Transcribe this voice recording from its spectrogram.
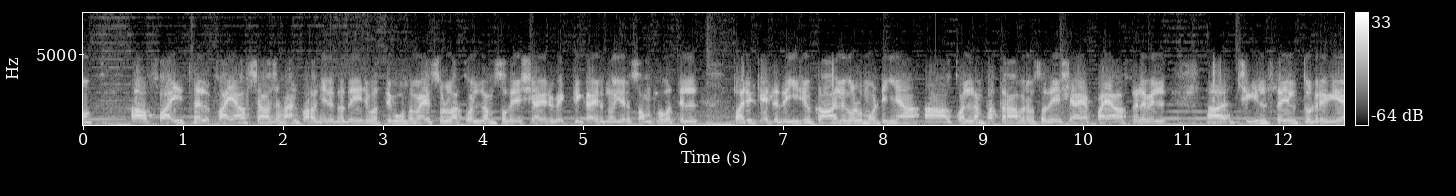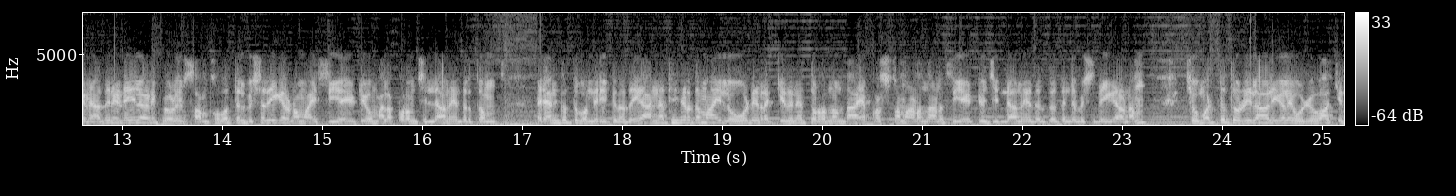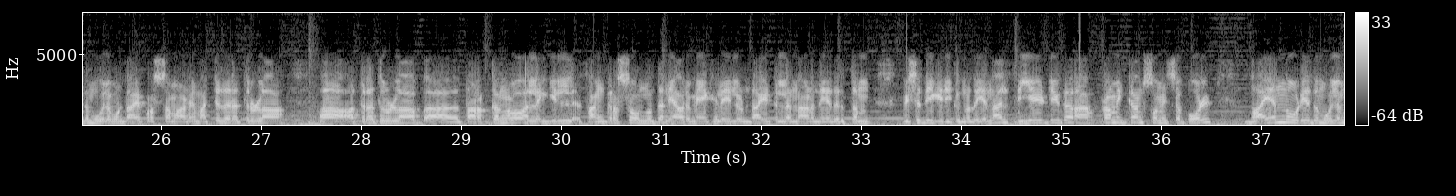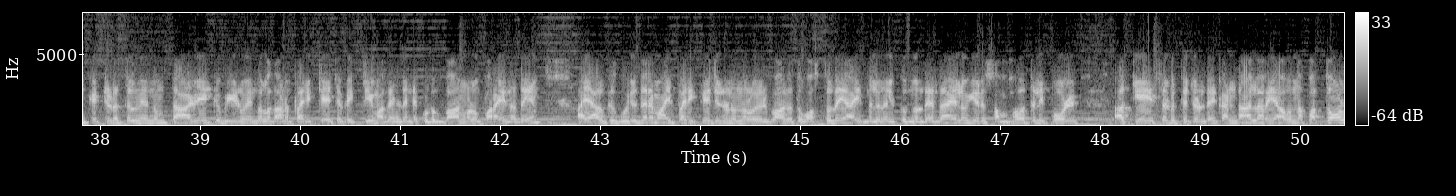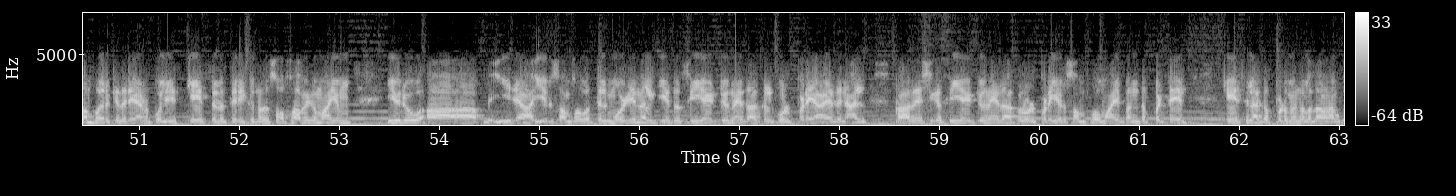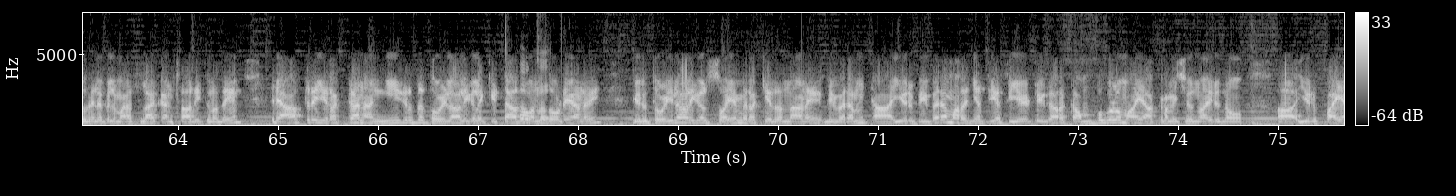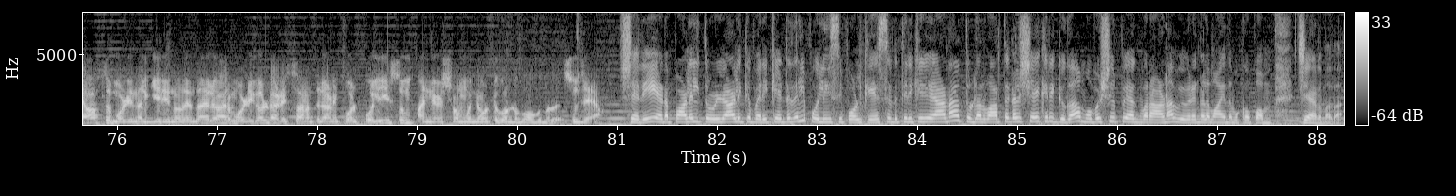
ഫൈസൽ ഫയാസ് ഷാജഹാൻ പറഞ്ഞിരുന്നത്. ഇരുപത്തിമൂന്ന് വയസ്സുള്ള കൊല്ലം സ്വദേശിയായ ഒരു വ്യക്തിക്കായിരുന്നു ഈ ഒരു സംഭവത്തിൽ പരുക്കേറ്റത്. ഇരു കാലുകളും ഒടിഞ്ഞ കൊല്ലം പത്തനാപുരം സ്വദേശിയായ ഫയാസ് നിലവിൽ ചികിത്സയിൽ തുടരുകയാണ് അതിനിടയിലാണ് ഇപ്പോൾ ഒരു സംഭവത്തിൽ വിശദീകരണവുമായി സി ഐ ടിയും മലപ്പുറം ജില്ലാ നേതൃത്വം രംഗത്ത് വന്നിരിക്കുന്നത്. ഈ അനധികൃതമായി ലോഡ് ഇറക്കിയതിനെ തുടർന്നുണ്ടായ പ്രശ്നമാണെന്നാണ് സി ഐ ടി ജില്ലാ നേതൃത്വത്തിന്റെ വിശദീകരണം. ചുമട്ട് തൊഴിലാളികളെ ഒഴിവാക്കിയത് മൂലമുണ്ടായ പ്രശ്നമാണ്. മറ്റു തരത്തിലുള്ള അത്തരത്തിലുള്ള തർക്കങ്ങളോ അല്ലെങ്കിൽ സംഘർഷമോ ഒന്നും തന്നെ ആ ഒരു മേഖലയിൽ ഉണ്ടായിട്ടില്ലെന്നാണ് നേതൃത്വം വിശദീകരിക്കുന്നത്. എന്നാൽ സി ഐ ടിക്കാർ ആക്രമിക്കാൻ ശ്രമിച്ചപ്പോൾ ഭയന്നോടിയത് മൂലം കെട്ടിടത്തിൽ നിന്നും താഴേക്ക് വീണു എന്നുള്ളതാണ് പരിക്കേറ്റ വ്യക്തിയും അദ്ദേഹത്തിന്റെ കുടുംബാംഗങ്ങളും പറയുന്നത്. അയാൾക്ക് ഗുരുതരമായി പരിക്കേറ്റിട്ടുണ്ടെന്നുള്ള ഒരു ഭാഗത്ത് വസ്തുതയായി നിലനിൽക്കുന്നുണ്ട്. എന്തായാലും ഈ ഒരു സംഭവത്തിൽ ഇപ്പോൾ ആ, കേസെടുത്തിട്ടുണ്ട്. കണ്ടാലറിയാവുന്ന പത്തോളം പേർക്കെതിരെയാണ് പോലീസ് കേസ് എടുത്തിരിക്കുന്നത് സ്വാഭാവികമായും ഈ ഒരു ഇര ഈ ഒരു സംഭവത്തിൽ മൊഴി നൽകിയത് സി ഐ ടി നേതാക്കൾക്ക് ഉൾപ്പെടെ ആയതിനാൽ പ്രാദേശിക സി ഐ ടി നേതാക്കൾ ഉൾപ്പെടെ ഈ ഒരു സംഭവവുമായി ബന്ധപ്പെട്ട് കേസിൽ അകപ്പെടുമെന്നുള്ളതാണ് നമുക്ക് നിലവിൽ മനസ്സിലാക്കാൻ സാധിക്കുന്നത്. രാത്രി ഇറക്കാൻ അംഗീകൃത തൊഴിലാളികളെ കിട്ടാതെ. വന്നതോടെയാണ് ഈ ഒരു തൊഴിലാളികൾ സ്വയം ഇറക്കിയതെന്നാണ് വിവരം. ഈ ഒരു വിവരം അറിഞ്ഞെത്തിയ സി ഐ ടിക്കാർ കമ്പുകളുമായി ആക്രമിച്ചു എന്നായിരുന്നു ഈ ഒരു പയാസ് മൊഴി നൽകിയിരുന്നത്. എന്തായാലും ആ മൊഴികളുടെ അടിസ്ഥാനത്തിലാണ് ഇപ്പോൾ പോലീസും അന്വേഷണം മുന്നോട്ട് കൊണ്ടുപോകുന്നത്. സുജയ. ശരി എടപ്പാളിൽ തൊഴിലാളിക്ക് പരിക്കേറ്റതിൽ പോലീസ് ഇപ്പോൾ കേസെടുത്തിരിക്കുകയാണ്. തുടർ വാർത്തകൾ ശേഖരിക്കുക. മുബഷിർ പി അക്ബറാണ് വിവരങ്ങളുമായി നമുക്കൊപ്പം ചേർന്നത്.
